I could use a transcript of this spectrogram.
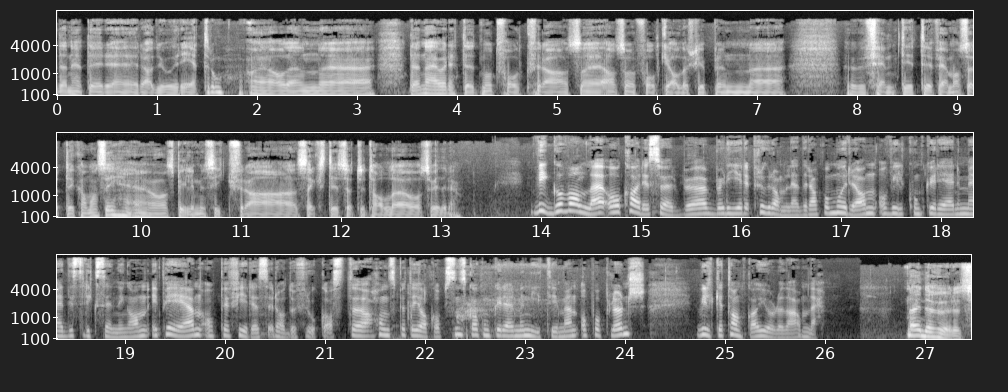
Den heter Radio Retro. Og den, den, er jo rettet mot folk fra altså folk i aldersgruppen 50 til 75, kan man si. Og spiller musikk fra 60-, 70-tallet osv. Viggo Valle og Kari Sørbø blir programledere på morgenen og vil konkurrere med distriktssendingene i P1 og P4s radiofrokost. Hans Petter Jacobsen skal konkurrere med Nitimen og Poplunsj. Hvilke tanker gjør du deg om det? Nei, det høres,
